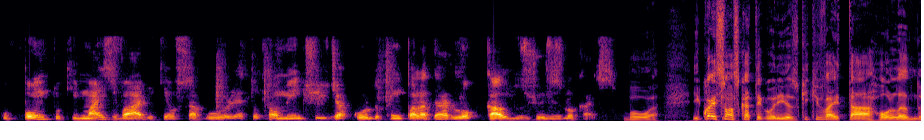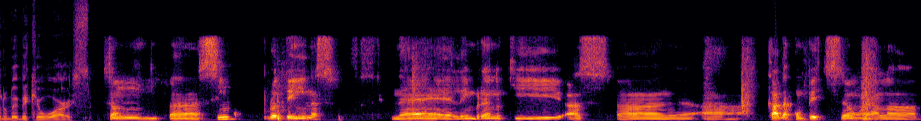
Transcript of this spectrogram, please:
o, ponto que mais vale, que é o sabor, é totalmente de acordo com o paladar local dos juízes locais. Boa. E quais são as categorias? O que, que vai estar tá rolando no BBQ Wars? São uh, cinco proteínas, né? Lembrando que as, uh, cada competição ela,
